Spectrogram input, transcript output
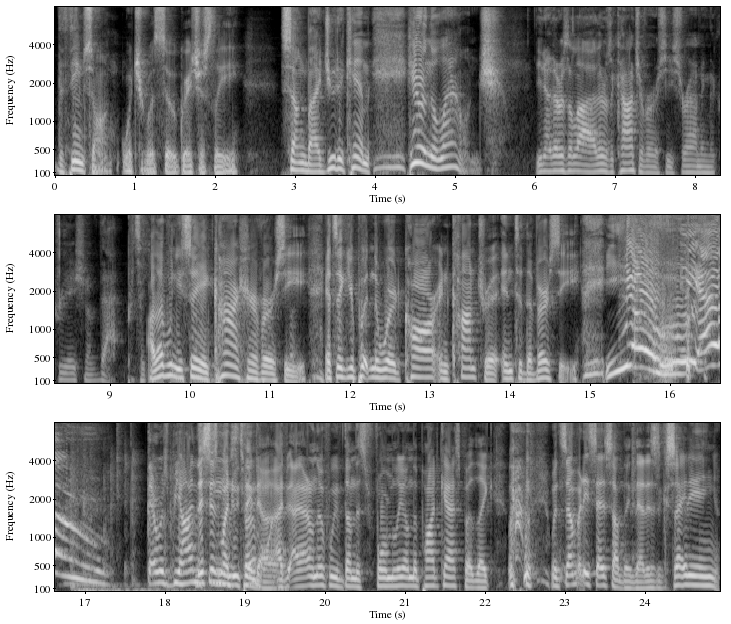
the theme song which was so graciously sung by judah kim here in the lounge You know, there was a lot. There was a controversy surrounding the creation of that particular. I love when you say controversy. It's like you're putting the word car and contra into the versy. Yo! Yo! There was behind the This is my new scenes thing, though. I, I don't know if we've done this formally on the podcast, but like when somebody says something that is exciting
